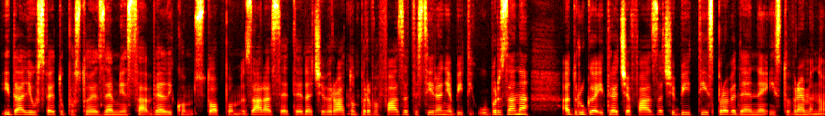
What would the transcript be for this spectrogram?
i dalje u svetu postoje zemlje sa velikom stopom zaraze, te da će verovatno prva faza testiranja biti ubrzana, a druga i treća faza će biti sprovedene istovremeno.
